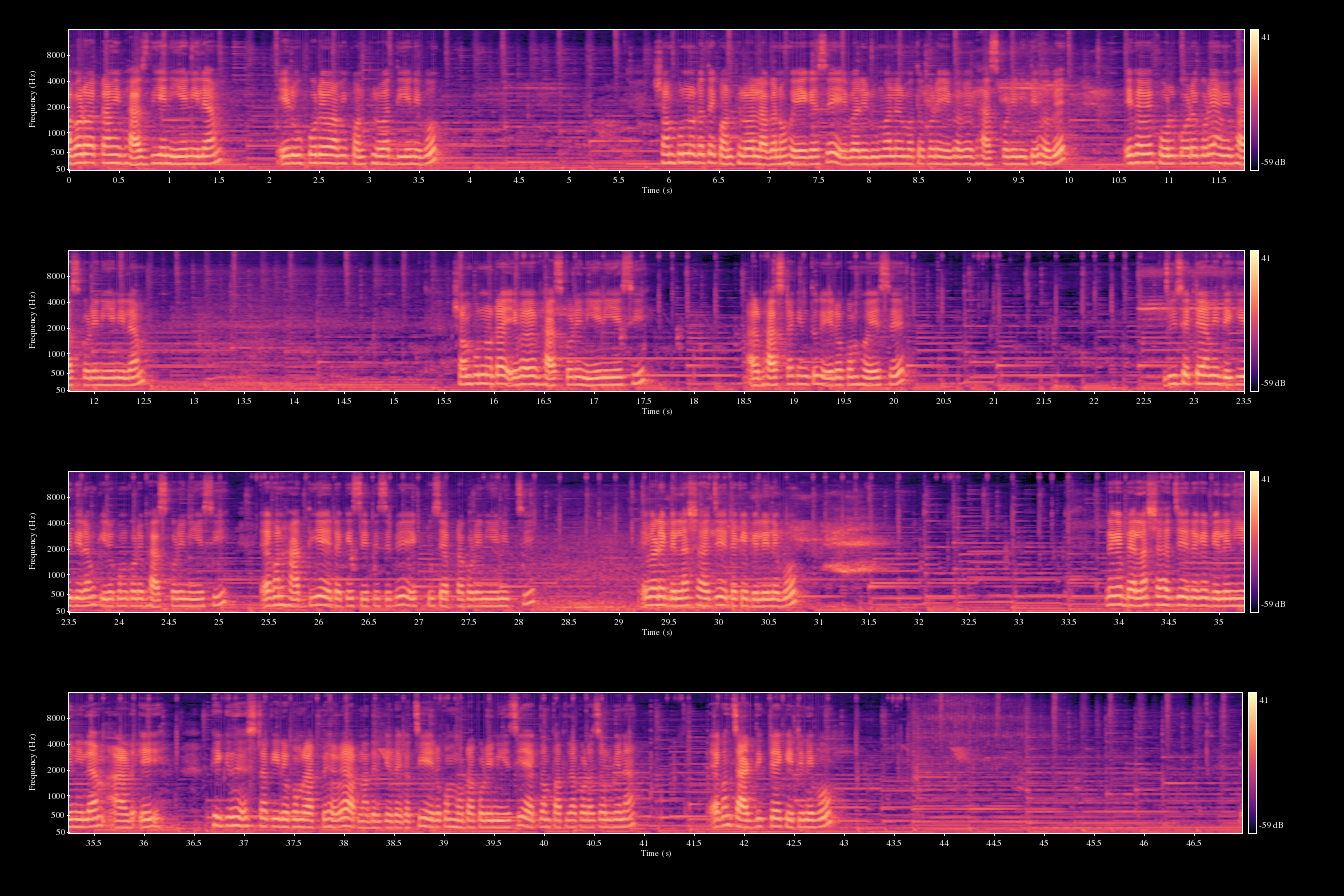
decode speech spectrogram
আবারও একটা আমি ভাজ দিয়ে নিয়ে নিলাম। এর উপরেও আমি কর্নফ্লাওয়ার দিয়ে নেব। সম্পূর্ণটাতে কর্নফ্লাওয়ার লাগানো হয়ে গেছে। এবারে রুমালের মতো করে এভাবে ভাজ করে নিতে হবে। এভাবে ফোল্ড করে করে আমি ভাজ করে নিয়ে নিলাম। সম্পূর্ণটা এভাবে ভাজ করে নিয়ে নিয়েছি। আর ভাজটা কিন্তু এরকম হয়েছে। দুই সাইডে আমি দেখিয়ে দিলাম কীরকম করে ভাজ করে নিয়েছি। এখন হাত দিয়ে এটাকে চেপে চেপে একটু চ্যাপটা করে নিয়ে নিচ্ছি। এবারে বেলনার সাহায্যে এটাকে বেলে নেব। এটাকে বেলনার সাহায্যে এটাকে বেলে নিয়ে নিলাম আর এই থিকনেসটা কীরকম রাখতে হবে আপনাদেরকে দেখাচ্ছি। এরকম মোটা করে নিয়েছি, একদম পাতলা করা চলবে না। এখন চারদিকটায় কেটে নেব।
